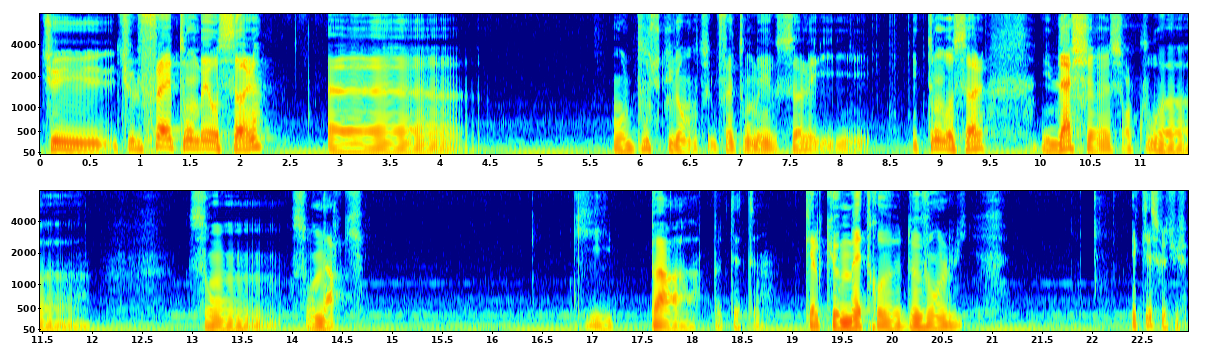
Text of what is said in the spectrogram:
Tu, tu le fais tomber au sol. euh, en le bousculant. Tu le fais tomber au sol. Il, il tombe au sol. Il lâche euh, sur le coup son, son arc. Qui part à peut-être quelques mètres devant lui. Et qu'est-ce que tu fais?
